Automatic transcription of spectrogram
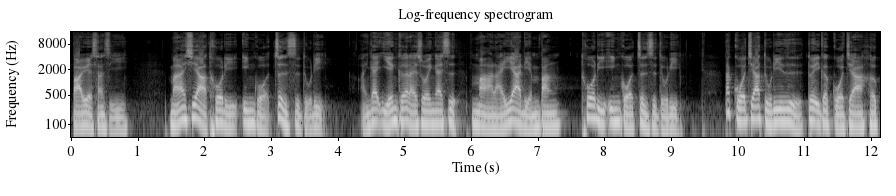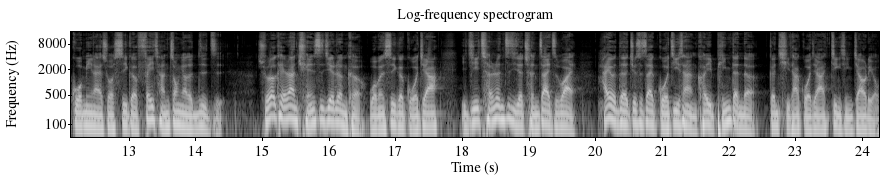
八月三十一。马来西亚脱离英国正式独立啊，应该严格来说，应该是马来亚联邦脱离英国正式独立。那国家独立日对一个国家和国民来说是一个非常重要的日子，除了可以让全世界认可我们是一个国家，以及承认自己的存在之外，还有的就是在国际上可以平等的跟其他国家进行交流。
